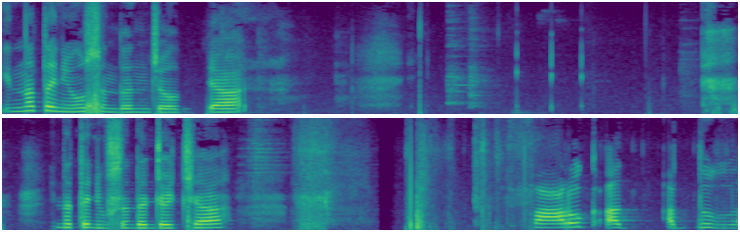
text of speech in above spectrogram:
ഇന്നത്തെ ന്യൂസ് എന്തെന്ന് ചോദിച്ചാൽ ഇന്നത്തെ ന്യൂസ് എന്തെന്ന് ചോദിച്ചാൽ ഫാറൂഖ് അബ്ദുള്ള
